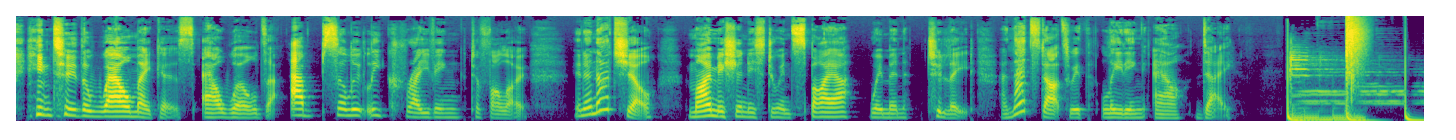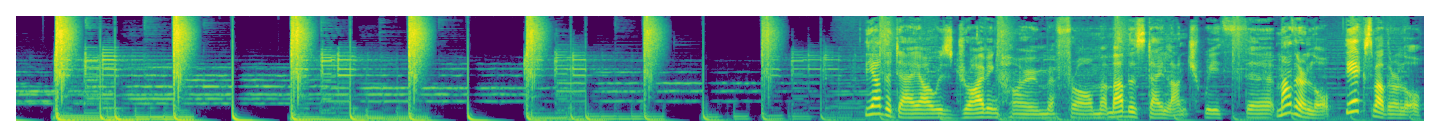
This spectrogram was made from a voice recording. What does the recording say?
into the wow makers our worlds are absolutely craving to follow. In a nutshell, my mission is to inspire women to lead, and that starts with leading our day. The other day, I was driving home from a Mother's Day lunch with the mother in law, the ex mother in law,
